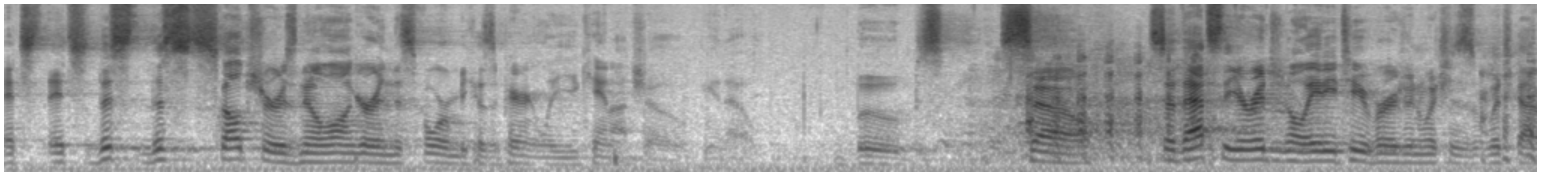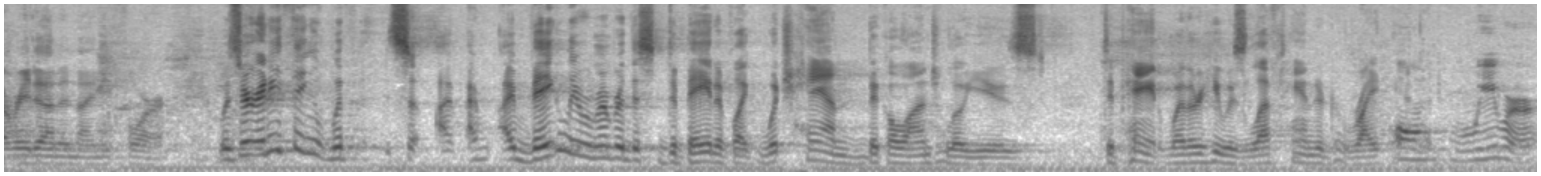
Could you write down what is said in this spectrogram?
It's, it's, this, this sculpture is no longer in this form because apparently you cannot show, you know, boobs. So, so that's the original 82 version, which is, which got redone in 94. Was there anything with, so I, I- I vaguely remember this debate of like which hand Michelangelo used to paint, whether he was left-handed or right-handed. we were,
